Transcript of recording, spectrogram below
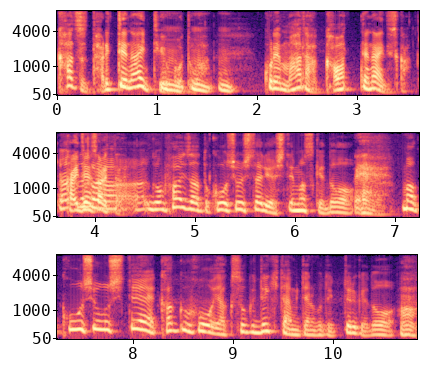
数足りてないということは、うんうんうんこれまだ変わってないですか？あ改善されてファイザーと交渉したりはしてますけど、えまあ交渉して確保を約束できたみたいなこと言ってるけど、えうん。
